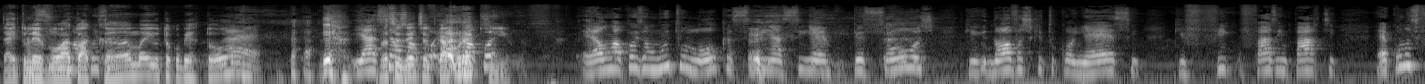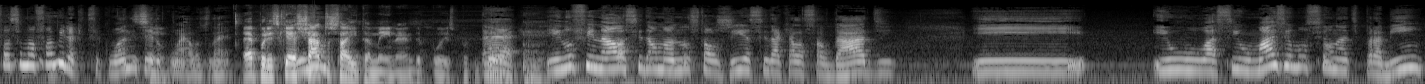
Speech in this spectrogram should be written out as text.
Daí tu Assim, levou a tua coisa- cama e o teu cobertor. É. E assim, Vocês é co- ficar é por aqui. co- É uma coisa muito louca, assim, assim, é pessoas que, novas que tu conhece, que fi- fazem parte. É como se fosse uma família que tu fica o ano inteiro Sim. com elas, né? É, por isso que é E chato não- sair também, né? Depois. Porque, pô, É, e no final, assim, dá uma nostalgia, assim, daquela saudade. E, e o, assim, o mais emocionante para mim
